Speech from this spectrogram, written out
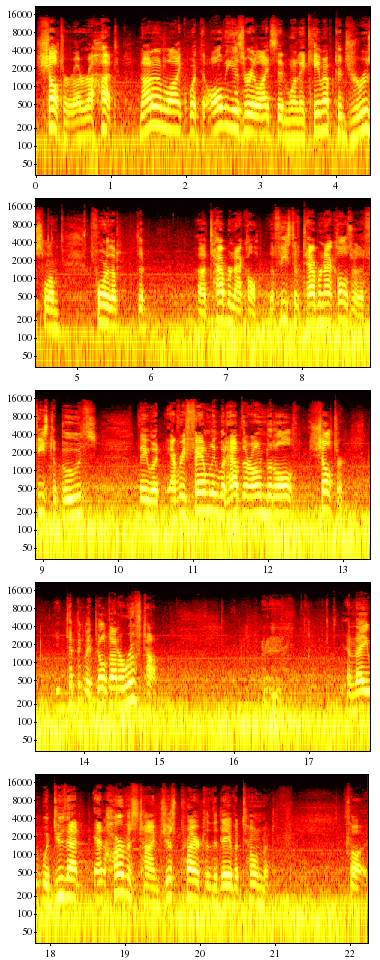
shelter or a hut, not unlike what the, all the Israelites did when they came up to Jerusalem for the, the uh, tabernacle, the Feast of Tabernacles or the Feast of Booths. They would every family would have their own little shelter, typically built on a rooftop. and they would do that at harvest time, just prior to the Day of Atonement. So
